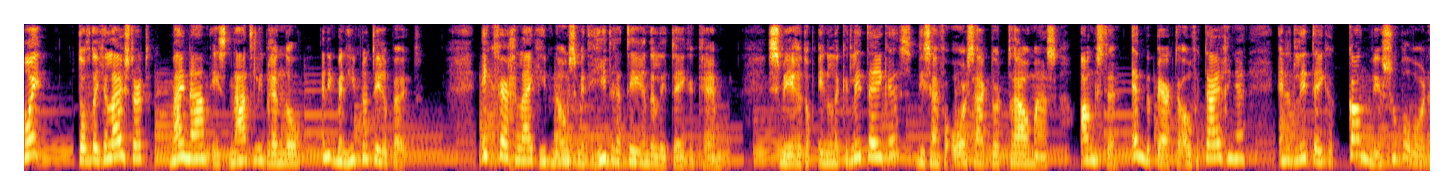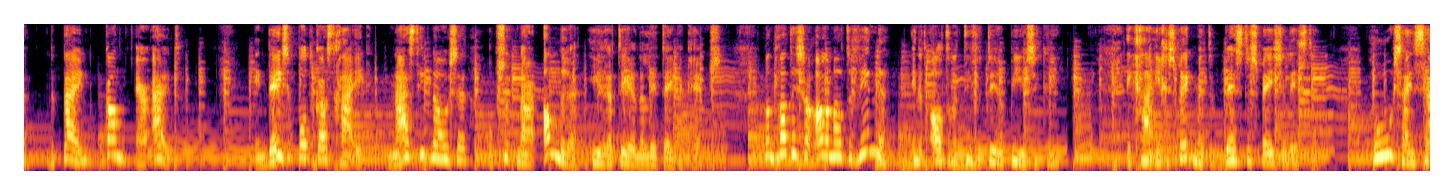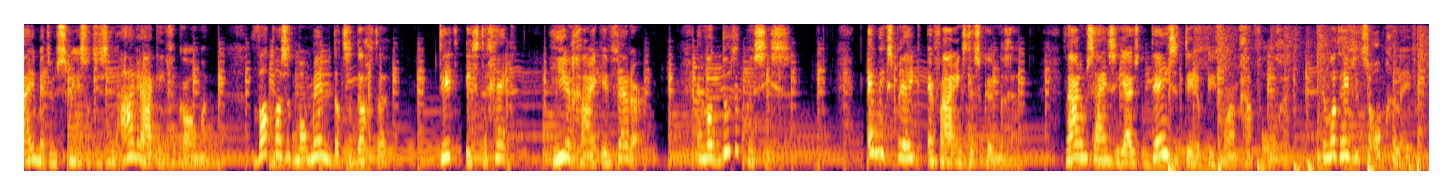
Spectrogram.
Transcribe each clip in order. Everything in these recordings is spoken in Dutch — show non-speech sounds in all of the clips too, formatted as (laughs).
Hoi, tof dat je luistert. Mijn naam is Nathalie Brendel en ik ben hypnotherapeut. Ik vergelijk hypnose met hydraterende littekencrème. Smeer het op innerlijke littekens, die zijn veroorzaakt door trauma's, angsten en beperkte overtuigingen. En het litteken kan weer soepel worden. De pijn kan eruit. In deze podcast ga ik, naast hypnose, op zoek naar andere hydraterende littekencremes. Want wat is er allemaal te vinden in het alternatieve therapieëncircuit? Ik ga in gesprek met de beste specialisten. Hoe zijn zij met hun smeerseltjes in aanraking gekomen? Wat was het moment dat ze dachten: dit is te gek, hier ga ik in verder? En wat doet het precies? En ik spreek ervaringsdeskundigen. Waarom zijn ze juist deze therapievorm gaan volgen? En wat heeft het ze opgeleverd?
